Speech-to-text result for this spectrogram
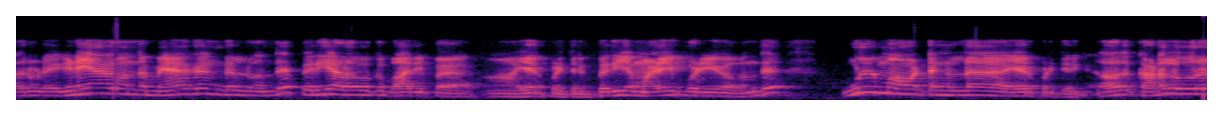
அதனுடைய இணையாக வந்த மேகங்கள் வந்து பெரிய அளவுக்கு பாதிப்பை ஏற்படுத்தியிருக்கு. பெரிய மழை பொழிவை வந்து உள் மாவட்டங்களில் ஏற்படுத்தியிருக்கு. அதாவது கடலூர்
